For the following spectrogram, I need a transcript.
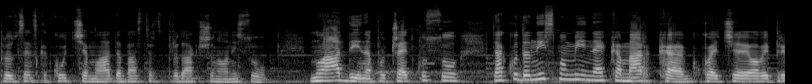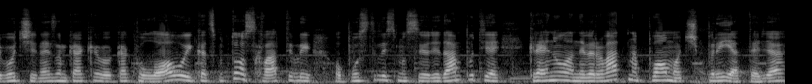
producentska kuća Mlada Bastards Production, oni su mladi na početku su, tako da nismo mi neka marka koja će ovaj, privući ne znam kakav, kakvu lovu i kad smo to shvatili, opustili smo se i odjedanput je krenula neverovatna pomoć prijatelja,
